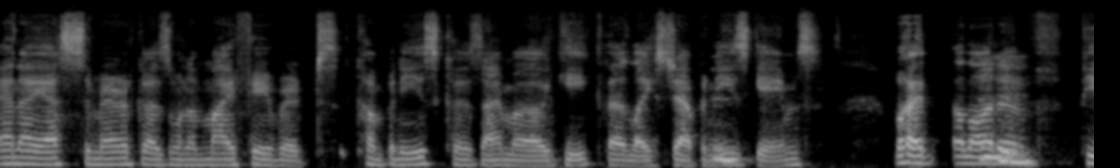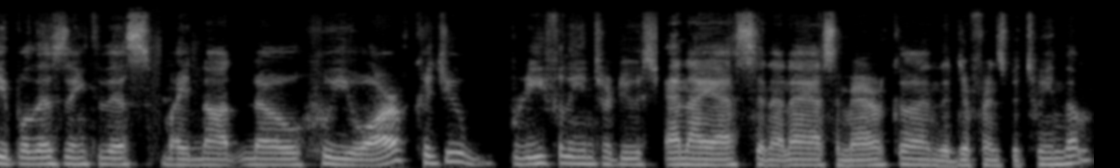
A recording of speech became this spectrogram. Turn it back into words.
NIS America is one of my favorite companies because I'm a geek that likes Japanese mm. games. But a lot mm-hmm. of people listening to this might not know who you are. Could you briefly introduce NIS and NIS America and the difference between them?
